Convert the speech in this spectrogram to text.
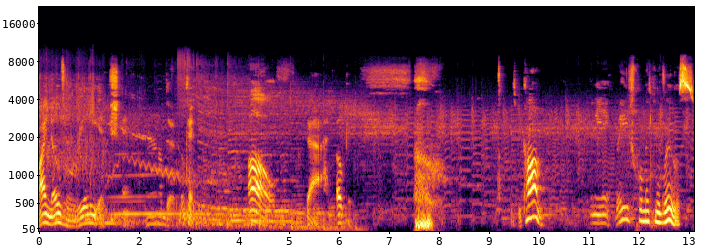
My nose really itch, and I'm dead. Okay. Oh, that. Okay. Let's be calm. Any rage will make me lose.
